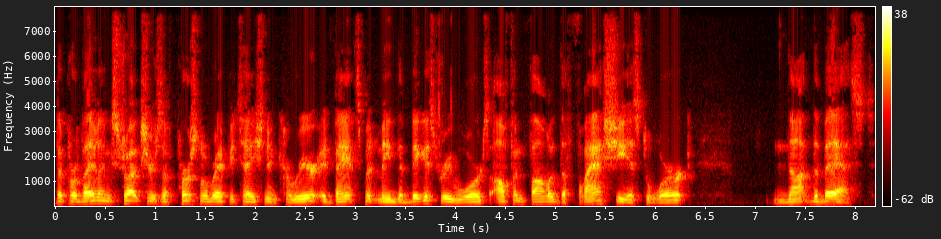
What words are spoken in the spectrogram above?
The prevailing structures of personal reputation and career advancement mean the biggest rewards often follow the flashiest work, not the best.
